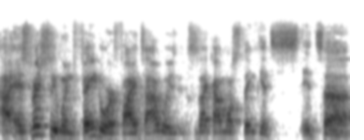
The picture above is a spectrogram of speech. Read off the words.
I, especially when Fedor fights, I was, it's like I almost think it's, it's, uh,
